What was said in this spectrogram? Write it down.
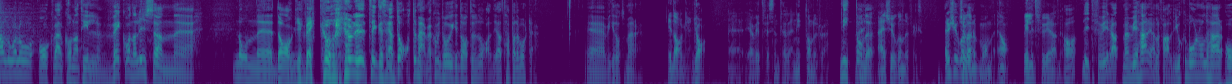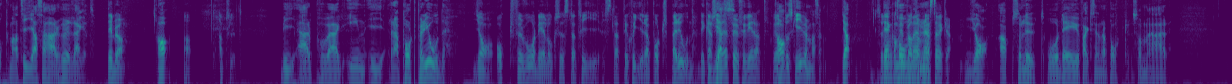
Hallå hallå och välkomna till veckoanalysen. Eh, Någon eh, dag, vecko, jag tänkte säga datum här men jag kommer inte ihåg vilket datum det var. Jag tappade bort det. Eh, vilket datum är det? Idag? Ja, Eh, Jag vet faktiskt inte heller. 19 tror jag. 19. Nej, nej 20 faktiskt. Är det 20? 20 på måndag. Ja, vi är lite förvirrade. Ja, lite förvirrat men vi är här i alla fall. Jocke Bornold är här och Mattias är här. Hur är läget? Det är bra. Ja, Absolut. vi är på väg in i rapportperiod. Ja, och för vår del också strategi, strategirapportsperiod. Det kanske är Yes. därför det är förvirrat. Vi Ja. håller på och skriver en massa. Ja, Så Den det kommer vi prata om nästa vecka. Ja, absolut. Och det är ju faktiskt en rapport som är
